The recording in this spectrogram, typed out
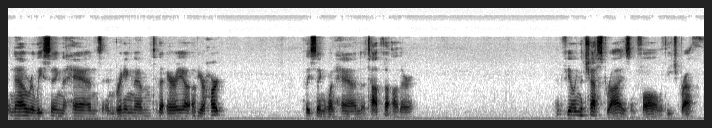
And now releasing the hands and bringing them to the area of your heart, placing one hand atop the other and feeling the chest rise and fall with each breath.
